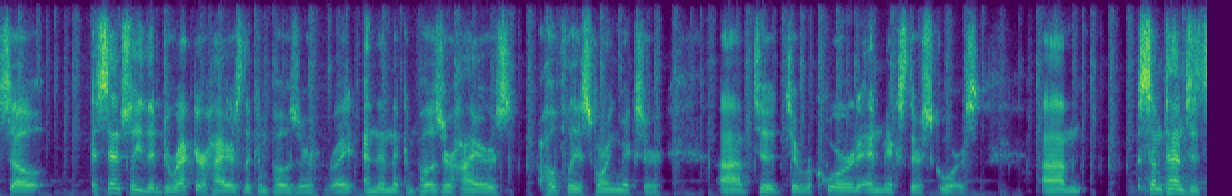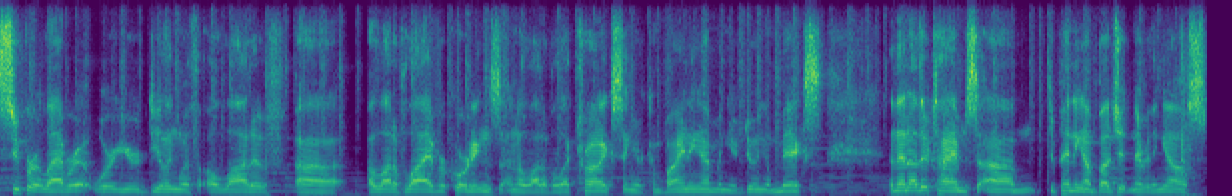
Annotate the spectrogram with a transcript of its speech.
So essentially the director hires the composer, right? And then the composer hires hopefully a scoring mixer uh, to to record and mix their scores. Um, sometimes it's super elaborate where you're dealing with a lot of uh, a lot of live recordings and a lot of electronics, and you're combining them and you're doing a mix. And then other times, um, depending on budget and everything else,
